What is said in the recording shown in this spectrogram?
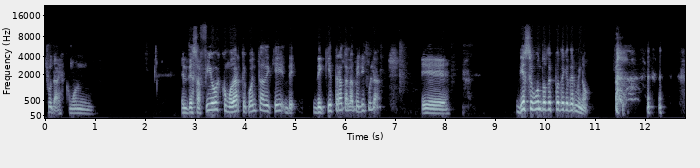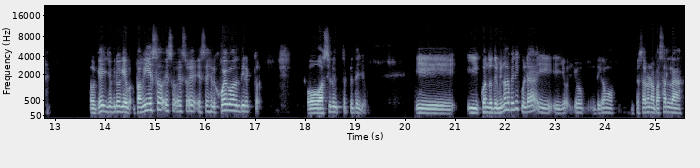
chuta, es como un... El desafío es como darte cuenta de, qué, de, qué trata la película eh, 10 segundos después de que terminó. ok, yo creo que para mí eso, eso, eso ese es el juego del director. O así lo interpreté yo. Y, y cuando terminó la película, y, y yo, yo, digamos, empezaron a pasar la,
